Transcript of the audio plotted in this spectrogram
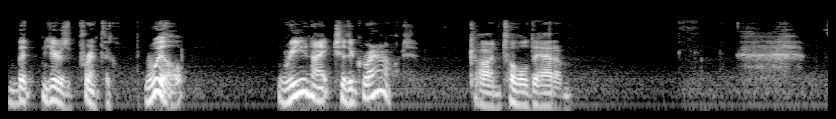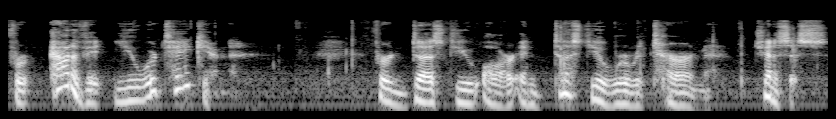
but here's a parenthetical, will reunite to the ground, God told Adam. For out of it you were taken. For dust you are, and dust you will return. Genesis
